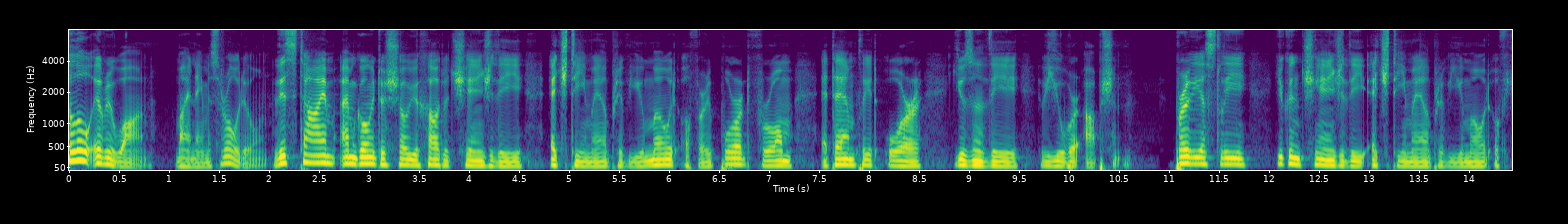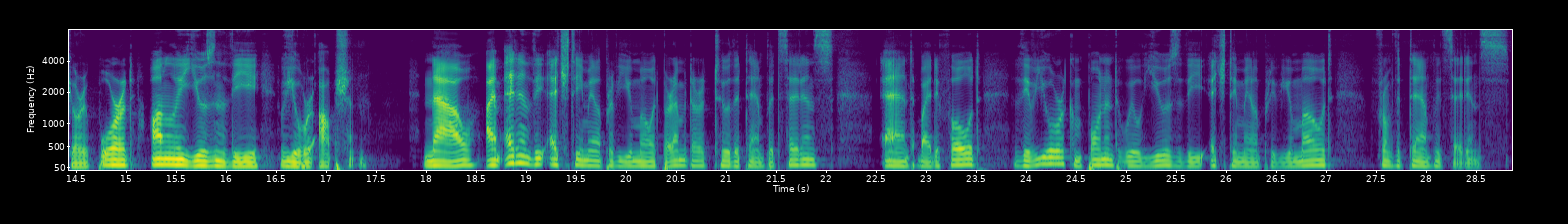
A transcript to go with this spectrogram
Hello everyone, my name is Rodion. This time I'm going to show you how to change the HTML preview mode of a report from a template or using the viewer option. Previously, you can change the HTML preview mode of your report only using the viewer option. Now I'm adding the HTML preview mode parameter to the template settings and by default the viewer component will use the HTML preview mode from the template settings.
